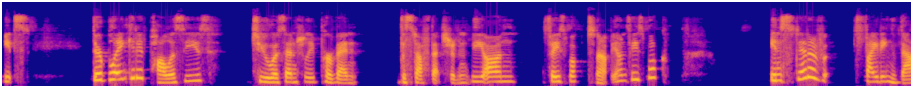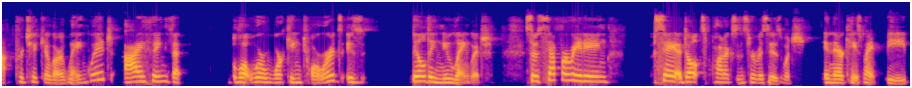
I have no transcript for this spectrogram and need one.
it's, they're blanketed policies to essentially prevent the stuff that shouldn't be on Facebook to not be on Facebook. Instead of fighting that particular language, I think that what we're working towards is building new language. So separating, say, adults products and services, which in their case might be,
